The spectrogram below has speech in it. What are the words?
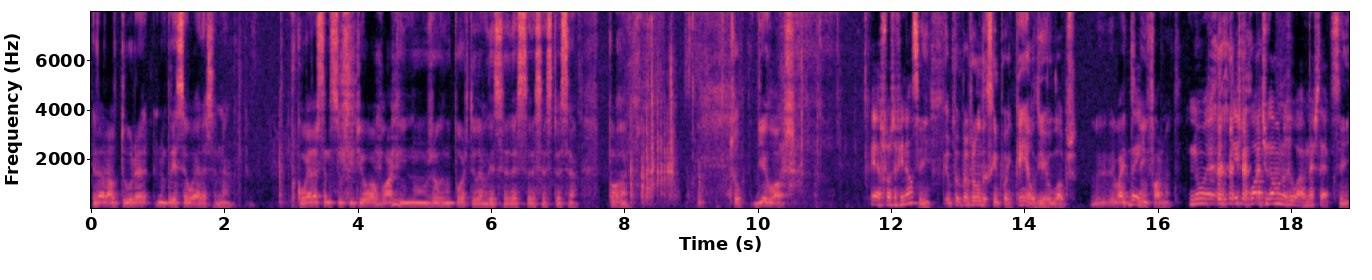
a dada altura, não podia ser o Ederson, não. Porque o Ederson substituiu o Black num jogo no Porto. Eu lembro dessa, dessa, dessa situação. Porra. Desculpa. Diego Lopes, É a resposta final? sim. A a pergunta que se impõe: quem é o Diego Lopes? Vai, Bem. informa-te. Não é, estes quatro jogavam no Rio Ave nesta época. Sim.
